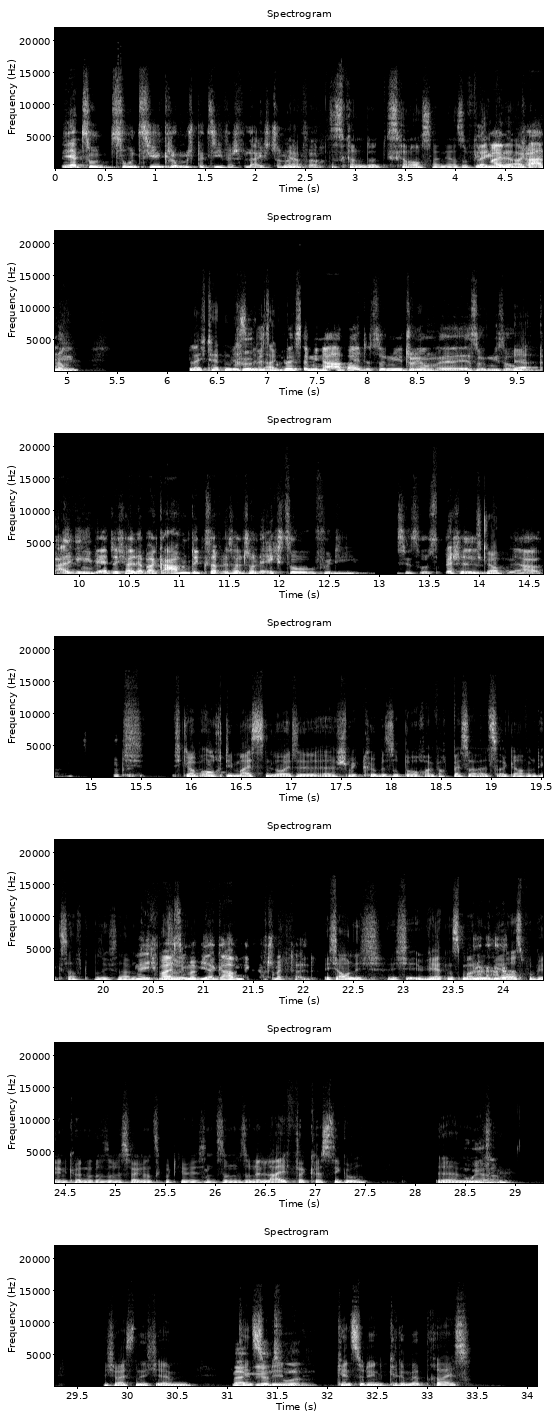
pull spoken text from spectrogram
ja, zu, zu zielgruppenspezifisch vielleicht schon Ja, einfach. das kann, das kann auch sein, ja. Also Ich vielleicht, meine, wär Ag- keine Ahnung, vielleicht hätten wir es mit Ag Kürbissuppe, Seminararbeit ist irgendwie, Entschuldigung, äh, ist irgendwie so Ja. allgegenwärtig halt, aber Agavendicksaft ist halt schon echt so für die, ist jetzt so special. Ich glaub- ja. Ich, ich glaube auch, die meisten Leute äh, schmeckt Kürbissuppe auch einfach besser als Agavendicksaft, muss ich sagen. Nee, ich weiß also, nicht mal, wie Agavendicksaft schmeckt halt. Ich auch nicht. Ich, wir hätten es mal irgendwie ausprobieren können oder so. Das wäre ganz gut gewesen. So, so eine Live-Verköstigung. Ähm, Oh ja. Ich weiß nicht. Ähm, kennst, du vor. den, kennst du den Grimme-Preis?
